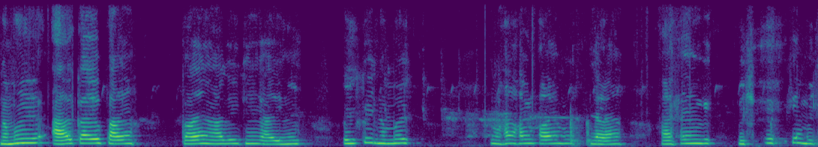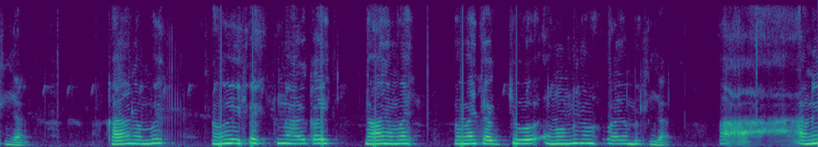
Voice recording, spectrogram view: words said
നമ്മൾ ആൾക്കാർ പറയാൻ പറയാൻ ആഗ്രഹിക്കുന്ന കാര്യങ്ങൾ ഒരിക്കലും നമ്മൾ പറയാൻ പറ്റില്ല ആൾക്കാരെങ്കിൽ വിശ്വസിക്കാൻ പറ്റില്ല കാരണം നമ്മൾ നമ്മൾ വിശ്വസിക്കുന്ന ആൾക്കാർ ഞാൻ നമ്മൾ നമ്മളെ ചതിച്ചുവോ എന്നൊന്നും നമുക്ക് പറയാൻ പറ്റില്ല. അങ്ങനെ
